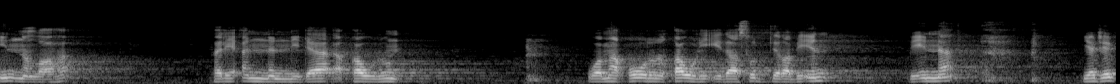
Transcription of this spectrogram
إن الله فلأن النداء قول. ومقول القول إذا صدر بإن بإن يجب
